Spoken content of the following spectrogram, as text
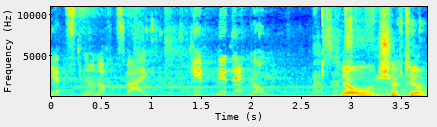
Jetzt nur noch zwei. Gebt mir Deckung. Jo, Chef hier.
